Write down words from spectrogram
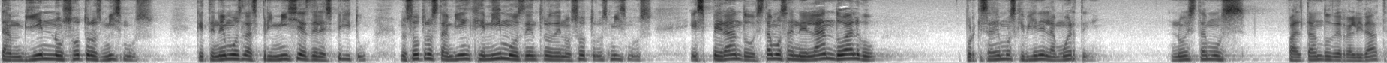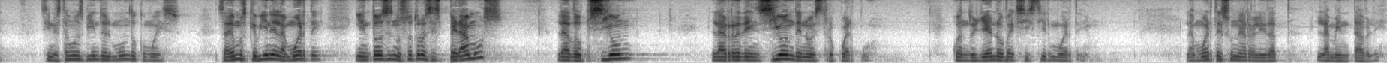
también nosotros mismos, que tenemos las primicias del Espíritu. Nosotros también gemimos dentro de nosotros mismos, esperando, estamos anhelando algo, porque sabemos que viene la muerte. No estamos faltando de realidad, sino estamos viendo el mundo como es. Sabemos que viene la muerte y entonces nosotros esperamos la adopción, la redención de nuestro cuerpo, cuando ya no va a existir muerte. La muerte es una realidad lamentable,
